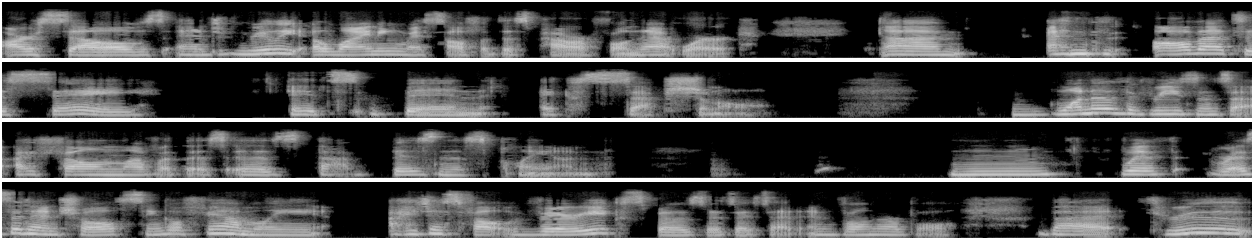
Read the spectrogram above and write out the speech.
ourselves, and really aligning myself with this powerful network. Um, and all that to say, it's been exceptional one of the reasons that I fell in love with this is that business plan. Mm, with residential, single family, I just felt very exposed, as I said, and vulnerable. But through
